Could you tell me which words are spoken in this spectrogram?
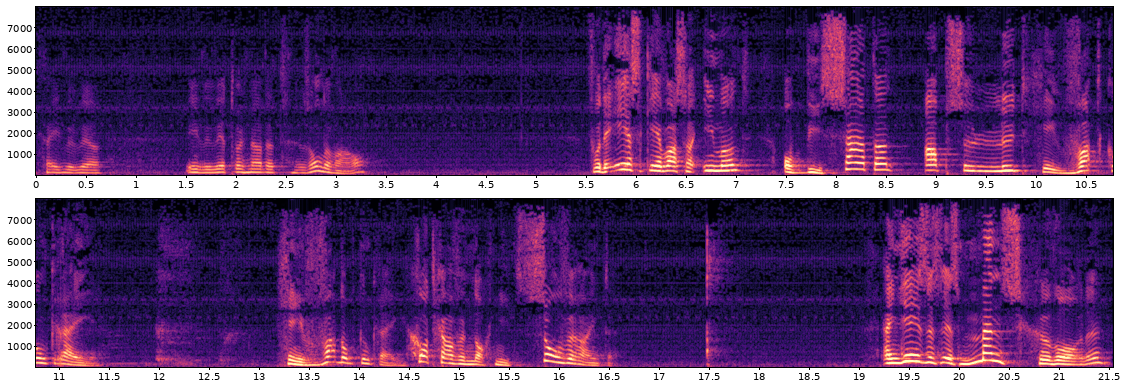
Ik ga even weer, even weer terug naar dat zondeverhaal. Voor de eerste keer was er iemand op wie Satan absoluut geen vat kon krijgen. Geen vat op kon krijgen. God gaf hem nog niet zoveel ruimte. En Jezus is mens geworden.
